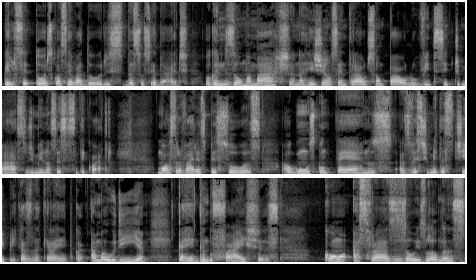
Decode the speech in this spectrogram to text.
pelos setores conservadores da sociedade. Organizou uma marcha na região central de São Paulo, 25 de março de 1964. Mostra várias pessoas, alguns com ternos, as vestimentas típicas daquela época, a maioria carregando faixas com as frases ou slogans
